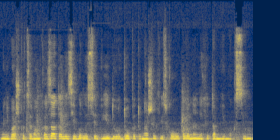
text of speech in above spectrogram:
Мені важко це вам казати, але з'явилося відео допиту наших військовополонених, і там є Максим.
